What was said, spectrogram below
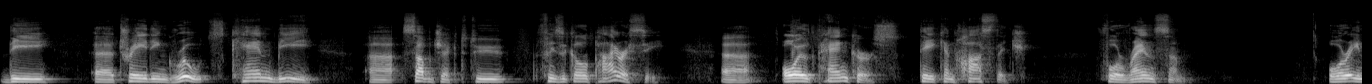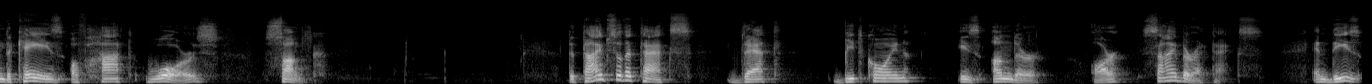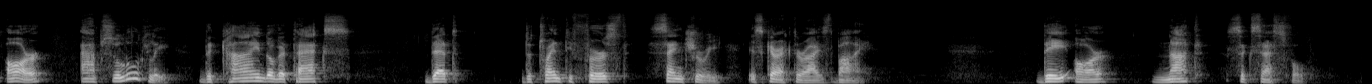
the uh, trading routes can be uh, subject to physical piracy, uh, oil tankers taken hostage for ransom, or in the case of hot wars, sunk. The types of attacks that Bitcoin is under are cyber attacks. And these are absolutely the kind of attacks that the 21st century is characterized by. They are not successful.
